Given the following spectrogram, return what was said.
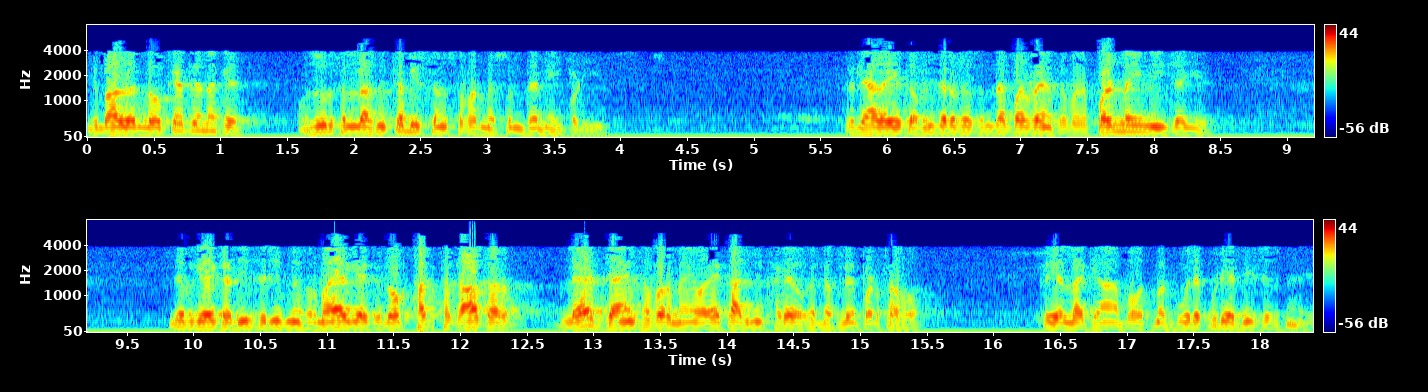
یہ بات لوگ کہتے ہیں نا کہ حضور صلی اللہ نے کبھی سفر میں سنتے نہیں پڑی ہیں۔ تو لہٰذا یہ تو اپنی طرف سے سنتے پڑھ رہے ہیں، سفر پڑھنا ہی نہیں چاہیے۔ جبکہ ایک حدیث شریف میں فرمایا گیا کہ لوگ تھک تھکا کر لیٹ جائیں سفر میں اور ایک آدمی کھڑے ہو کر نفلیں پڑتا ہو، تو یہ اللہ کے ہاں بہت مقبول ہے۔ پوری حدیث اس میں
